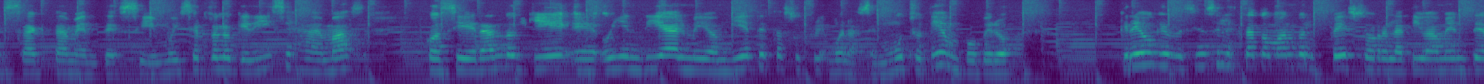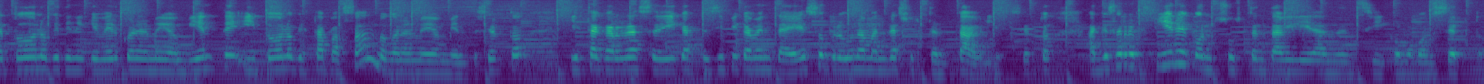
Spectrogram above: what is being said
Exactamente, sí, muy cierto lo que dices, además considerando que eh, hoy en día el medio ambiente está sufriendo, bueno, hace mucho tiempo, pero creo que recién se le está tomando el peso relativamente a todo lo que tiene que ver con el medio ambiente y todo lo que está pasando con el medio ambiente, ¿cierto? Y esta carrera se dedica específicamente a eso, pero de una manera sustentable, ¿cierto? ¿A qué se refiere con sustentabilidad en sí como concepto?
